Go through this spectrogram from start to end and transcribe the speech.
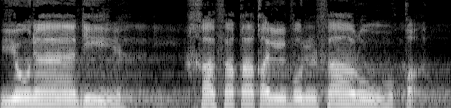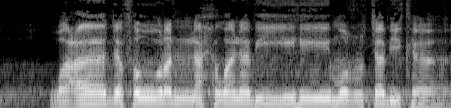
يناديه خفق قلب الفاروق وعاد فورا نحو نبيه مرتبكا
